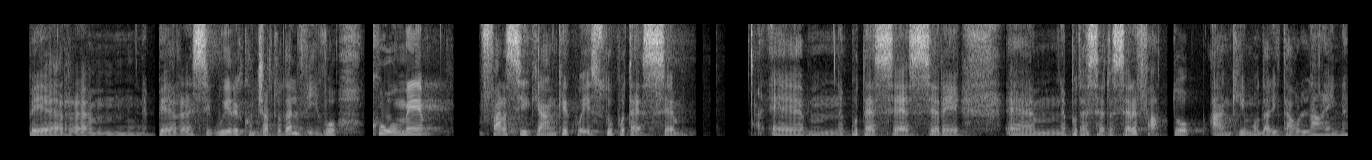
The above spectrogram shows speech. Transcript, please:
per, um, per seguire il concerto dal vivo, come far sì che anche questo potesse Ehm, potesse, essere, ehm, potesse essere fatto anche in modalità online.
